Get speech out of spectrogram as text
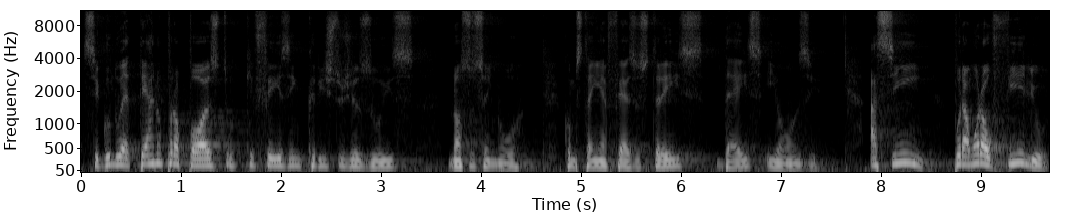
segundo o eterno propósito que fez em Cristo Jesus, nosso Senhor, como está em Efésios 3, 10 e 11. Assim, por amor ao Filho,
